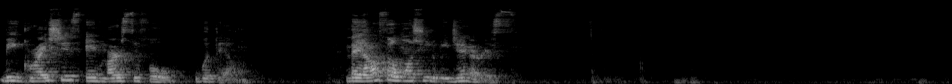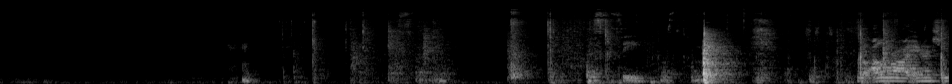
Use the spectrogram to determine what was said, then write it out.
be gracious and merciful with them. They also want you to be generous. see what's coming. So overall energy,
